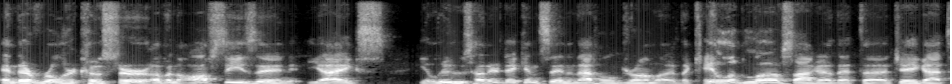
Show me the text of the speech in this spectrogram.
and their roller coaster of an offseason. Yikes. You lose Hunter Dickinson and that whole drama, the Caleb Love saga that uh, Jay got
